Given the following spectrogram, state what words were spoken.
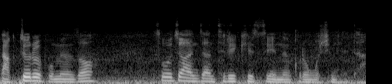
낙조를 보면서 소주 한 잔 들이킬 수 있는 그런 곳입니다.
